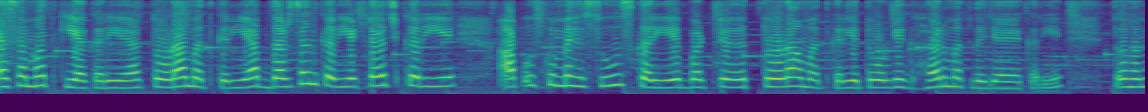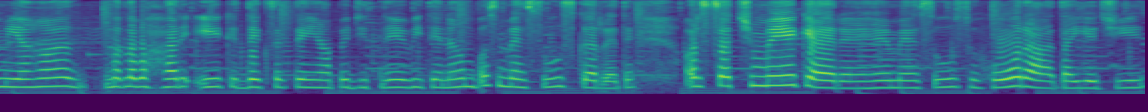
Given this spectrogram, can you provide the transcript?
ऐसा मत किया करिए यार, तोड़ा मत करिए। आप दर्शन करिए टच करिए, आप उसको महसूस करिए बट तोड़ा मत करिए, तोड़ के घर मत ले जाया करिए। तो हम यहाँ मतलब हर एक देख सकते हैं, यहाँ पे जितने भी थे ना, हम बस महसूस कर रहे थे। और सच में कह रहे हैं, महसूस हो रहा था ये चीज़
